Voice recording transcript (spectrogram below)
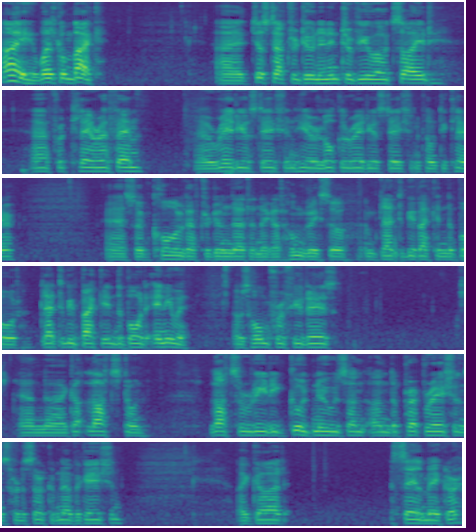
Hi, welcome back. Uh, just after doing an interview outside uh, for Clare FM, a radio station here, local radio station, County Clare. Uh, so I'm cold after doing that and I got hungry, so I'm glad to be back in the boat. Glad to be back in the boat anyway. I was home for a few days and I uh, got lots done. Lots of really good news on, on the preparations for the circumnavigation. I got a sailmaker.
